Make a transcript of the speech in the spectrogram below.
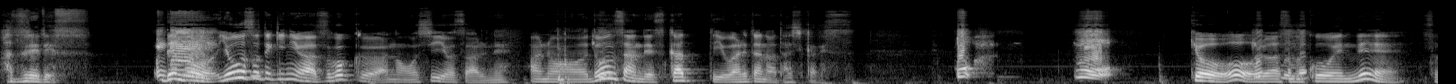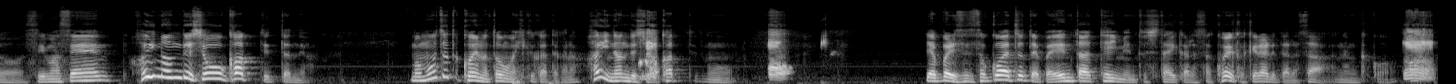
ー、外れです。でも、要素的にはすごく、あの、惜しい要素あるね。あの、ドンさんですかって言われたのは確かです。お、もう、今日、俺はその公園で、そう、すいません。はい、なんでしょうかって言ったんだよ。まあ、もうちょっと声のトーンは低かったかな。はい、なんでしょうかって、もう、もやっぱりそそこはちょっとやっぱエンターテインメントしたいからさ、声かけられたらさ、なんかこう、う、うん。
